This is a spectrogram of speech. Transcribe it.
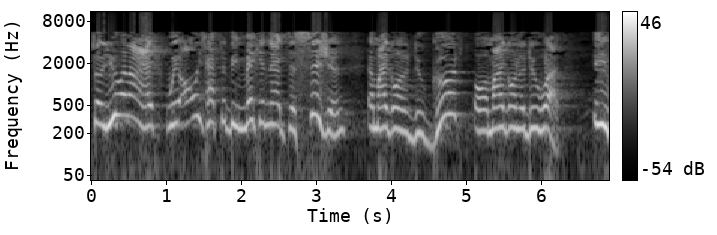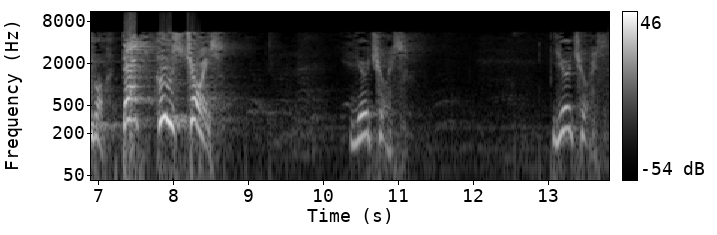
So you and I, we always have to be making that decision, am I going to do good or am I going to do what? Evil. That's whose choice? Your choice. Your choice.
